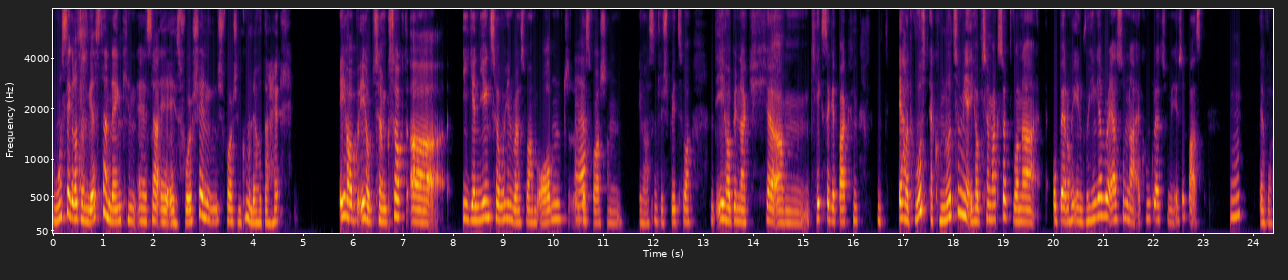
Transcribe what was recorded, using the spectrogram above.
Du musst ja gerade an gestern denken, er ist, er ist voll schön, voll schön, guck mal, der hat ein Hemd. Ich hab, ich hab zu ihm gesagt, äh, ich geh nirgendwo wohin, weil es war am Abend, Ja. das war schon, ich weiß nicht, wie spät es war. Und ich hab in der Küche ähm, Kekse gebacken und er hat gewusst, er kommt nur zu mir. Ich hab zu ihm auch gesagt, wenn er, ob er noch irgendwo hingehen will, er so, nein, er kommt gleich zu mir. Ich so, passt. Hm? Der war,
